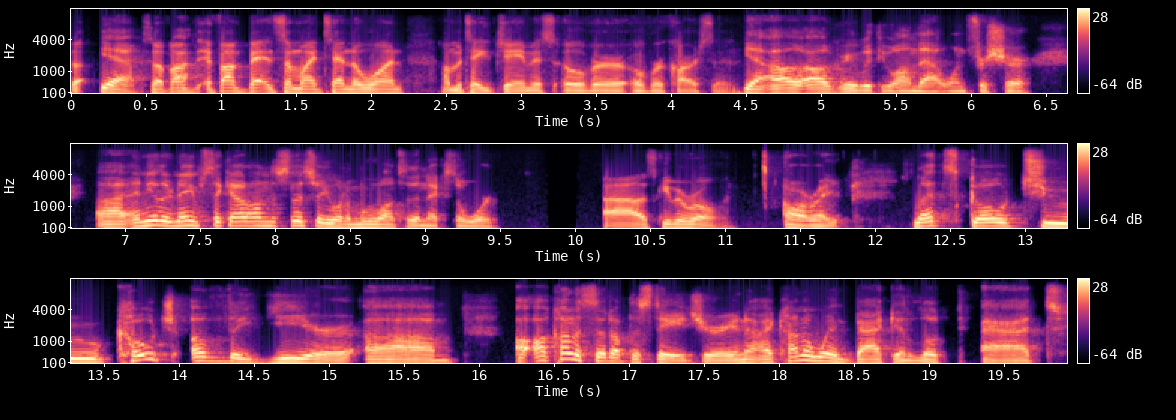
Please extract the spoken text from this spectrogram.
But- yeah. So if I'm if I'm betting somebody ten to one, I'm gonna take Jameis over over Carson. Yeah, I'll, I'll agree with you on that one for sure. Uh, any other names stick out on this list, or you want to move on to the next award? Uh, let's keep it rolling. All right. Let's go to coach of the year. Um, I'll, I'll kind of set up the stage here. And I kind of went back and looked at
